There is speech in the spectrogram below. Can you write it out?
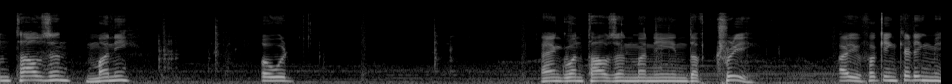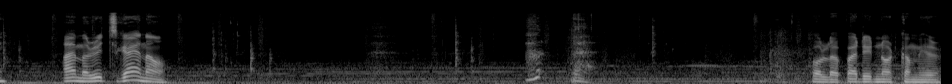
One thousand money? Who would hang one thousand money in the tree? Are you fucking kidding me? I'm a rich guy now. Hold up, I did not come here.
